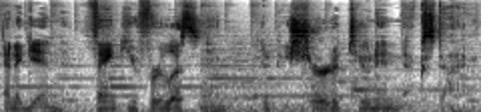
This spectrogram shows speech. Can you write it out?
And again, thank you for listening, and be sure to tune in next time.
